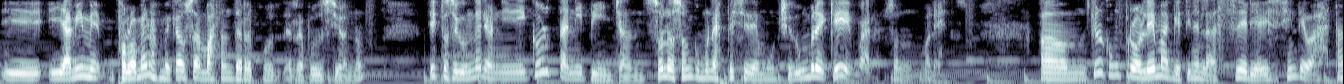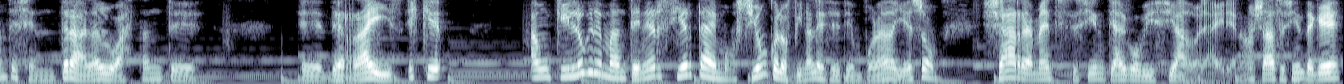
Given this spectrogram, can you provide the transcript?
Y, a mí, me, por lo menos, me causan bastante repulsión, ¿no? Estos secundarios ni cortan ni pinchan, solo son como una especie de muchedumbre que, bueno, son molestos. creo que un problema que tiene la serie y se siente bastante central, algo bastante eh, de raíz, es que aunque logre mantener cierta emoción con los finales de temporada y eso, ya realmente se siente algo viciado el aire, ¿no? Ya se siente que,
